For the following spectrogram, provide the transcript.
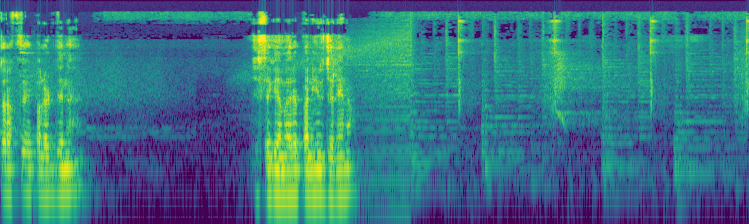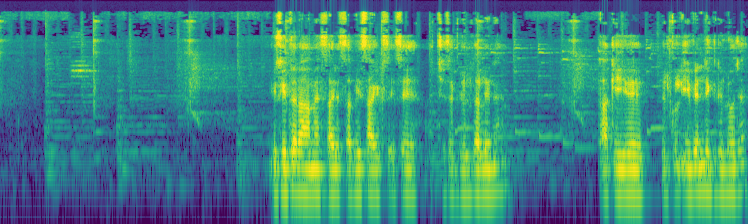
तरफ़ से पलट देना है, जिससे कि हमारे पनीर जले ना। इसी तरह हमें सारी सभी साइड से इसे अच्छे से ग्रिल कर लेना है, ताकि ये बिल्कुल इवनली ग्रिल हो जाए।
